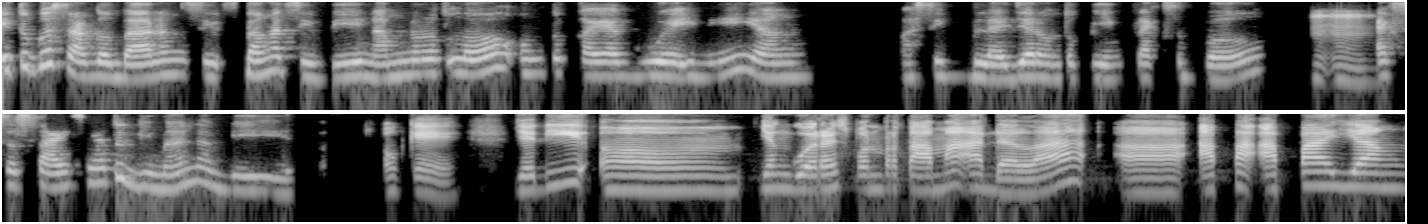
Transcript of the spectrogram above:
itu gue struggle bareng sih banget sih Bi. Nah menurut lo untuk kayak gue ini yang masih belajar untuk being flexible, Mhm. exercise-nya tuh gimana Bi? Oke, jadi, mmm, yang gue respon pertama adalah, eee, apa-apa yang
